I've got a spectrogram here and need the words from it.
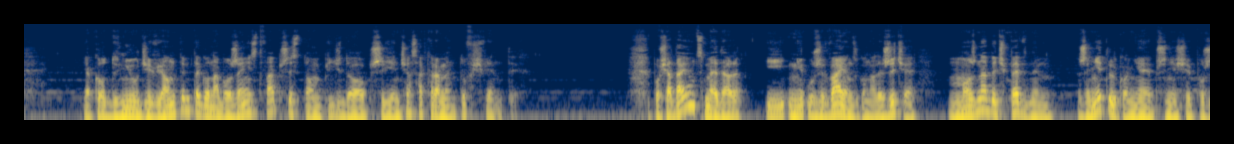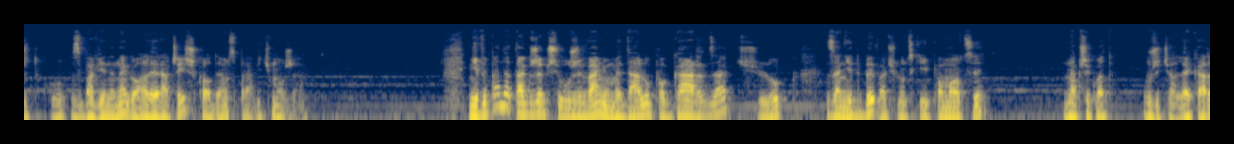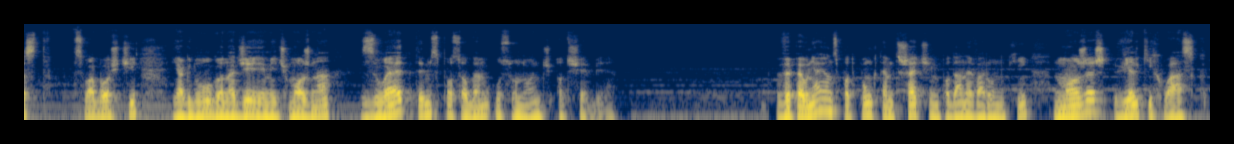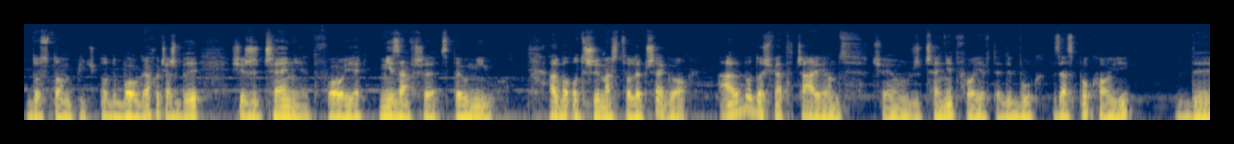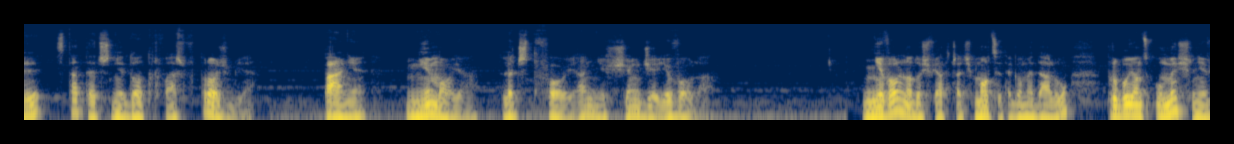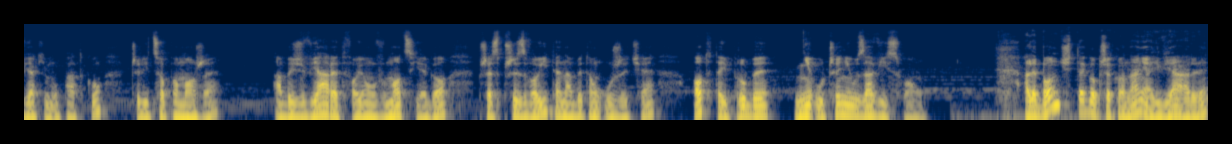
jako dniu dziewiątym tego nabożeństwa przystąpić do przyjęcia sakramentów świętych. Posiadając medal i nie używając go należycie, można być pewnym, że nie tylko nie przyniesie pożytku zbawiennego, ale raczej szkodę sprawić może. Nie wypada także przy używaniu medalu pogardzać lub zaniedbywać ludzkiej pomocy, na przykład użycia lekarstw w słabości, jak długo nadzieję mieć można, złe tym sposobem usunąć od siebie. Wypełniając pod punktem trzecim podane warunki, możesz wielkich łask dostąpić od Boga, chociażby się życzenie Twoje nie zawsze spełniło. Albo otrzymasz co lepszego, albo doświadczając Cię życzenie Twoje, wtedy Bóg zaspokoi, gdy statecznie dotrwasz w prośbie. Panie, nie moja, lecz Twoja, niech się dzieje wola. Nie wolno doświadczać mocy tego medalu, próbując umyślnie w jakim upadku, czyli co pomoże, abyś wiarę Twoją w moc Jego przez przyzwoite nabytą użycie od tej próby nie uczynił zawisłą. Ale bądź tego przekonania i wiary,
